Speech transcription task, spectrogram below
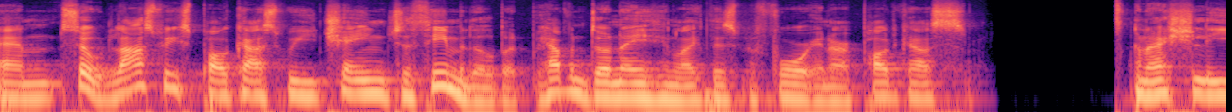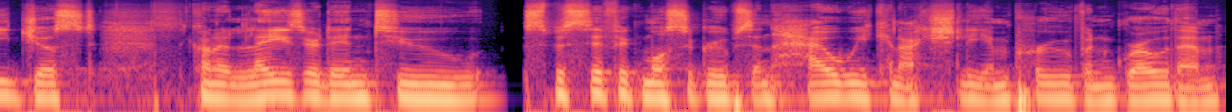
Um, so last week's podcast, we changed the theme a little bit. We haven't done anything like this before in our podcast and actually just kind of lasered into specific muscle groups and how we can actually improve and grow them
